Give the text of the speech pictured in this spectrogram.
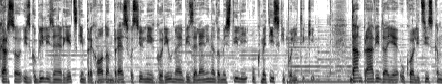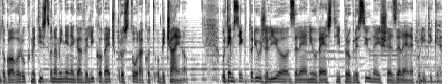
Kar so izgubili z energetskim prehodom brez fosilnih goriv, naj bi zeleni nadomestili v kmetijski politiki. Dan pravi, da je v koalicijskem dogovoru kmetijstvu namenjenega veliko več prostora kot običajno. V tem sektorju želijo zeleni uvesti progresivnejše zelene politike.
